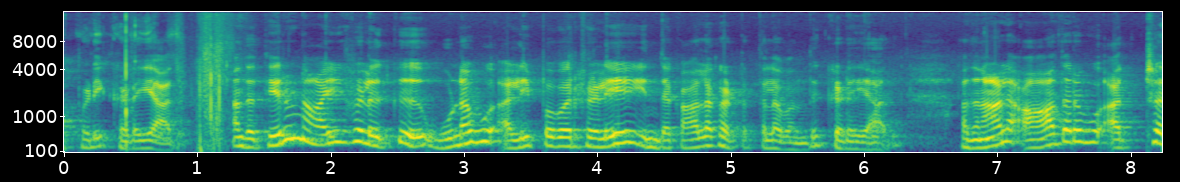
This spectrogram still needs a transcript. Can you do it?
அப்படி கிடையாது. அந்த தெருநாய்களுக்கு உணவு அளிப்பவர்களே இந்த காலகட்டத்தில் வந்து கிடையாது. அதனால் ஆதரவு அற்ற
